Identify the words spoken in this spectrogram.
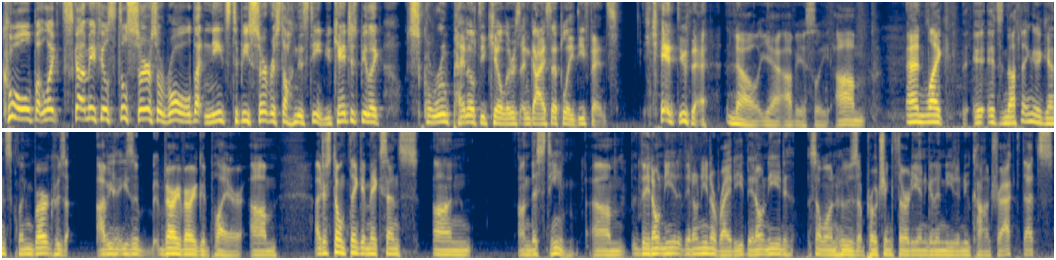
Cool, but like Scott Mayfield still serves a role that needs to be serviced on this team. You can't just be like screw penalty killers and guys that play defense. You can't do that. No, yeah, obviously. Um, and like it, it's nothing against Klingberg, who's obviously he's a very very good player. Um, I just don't think it makes sense on on this team. Um, they don't need they don't need a righty. They don't need someone who's approaching thirty and going to need a new contract. That's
